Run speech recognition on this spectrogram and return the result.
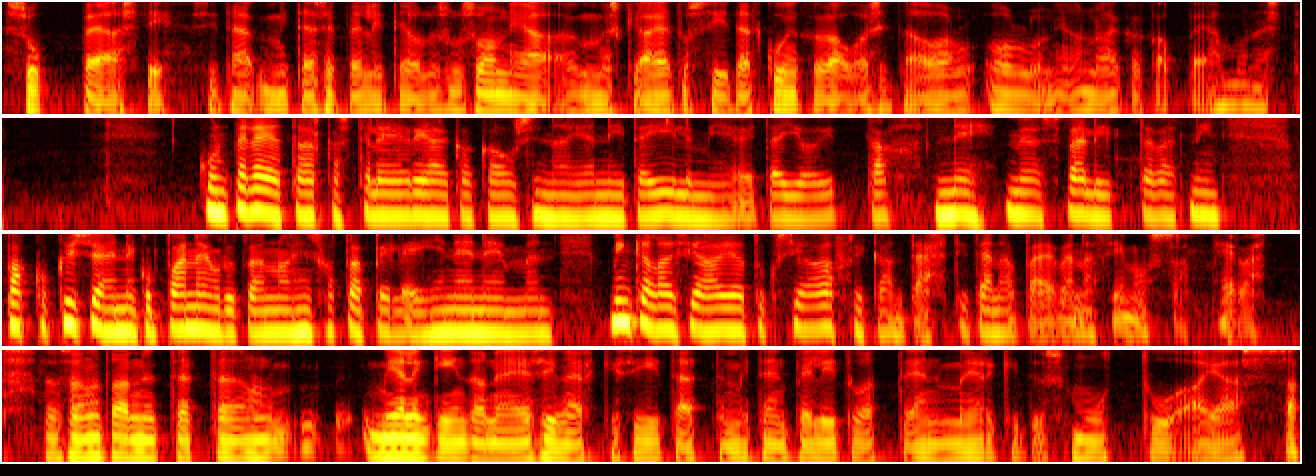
suppeasti sitä, mitä se peliteollisuus on ja myöskin ajatus siitä, että kuinka kauan sitä on ollut, niin on aika kapea monesti. Kun pelejä tarkastelee eri aikakausina ja niitä ilmiöitä, joita ne myös välittävät, niin pakko kysyä ennen kuin paneudutaan noihin sotapeleihin enemmän. Minkälaisia ajatuksia Afrikan tähti tänä päivänä sinussa herättää? No sanotaan nyt, että on mielenkiintoinen esimerkki siitä, että miten pelituotteen merkitys muuttuu ajassa.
